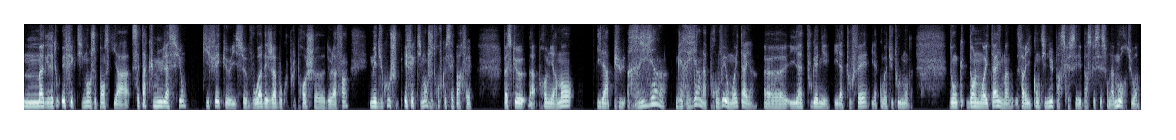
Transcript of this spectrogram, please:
malgré tout effectivement je pense qu'il y a cette accumulation qui fait qu'il se voit déjà beaucoup plus proche de la fin. Mais du coup effectivement je trouve que c'est parfait. Parce que bah, premièrement il a pu rien, mais rien à prouver au Muay Thai. Hein. Euh, il a tout gagné, il a tout fait, il a combattu tout le monde. Donc dans le Muay Thai, enfin il continue parce que c'est parce que c'est son amour, tu vois.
